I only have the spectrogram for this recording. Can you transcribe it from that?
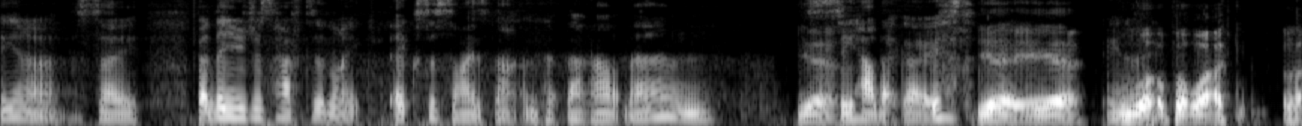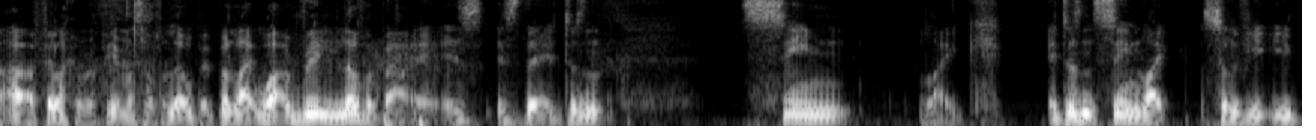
Yeah. So, but then you just have to like exercise that and put that out there and yeah. see how that goes. Yeah, yeah, yeah. You know? what, but what I, I feel like I'm repeating myself a little bit, but like what I really love about it is is that it doesn't seem like it doesn't seem like sort of you, you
